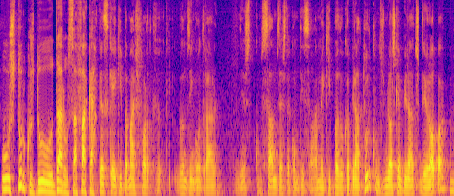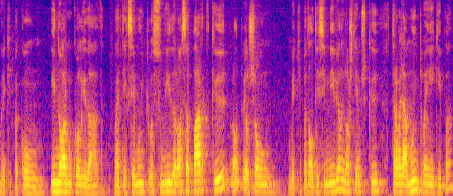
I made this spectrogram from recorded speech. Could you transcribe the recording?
os turcos do Darusafaka. Penso que é a equipa mais forte que vamos encontrar desde que começámos esta competição. Há uma equipa do Campeonato Turco, um dos melhores campeonatos da Europa, uma equipa com enorme qualidade. Vai ter que ser muito assumida a nossa parte que, pronto, eles são uma equipa de altíssimo nível e nós temos que trabalhar muito bem a equipa,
